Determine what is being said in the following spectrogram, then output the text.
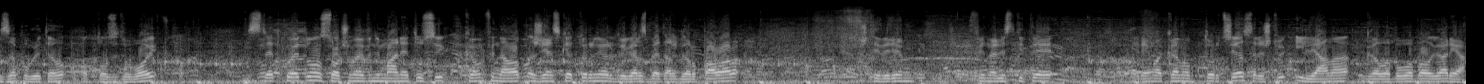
за победител от този двубой след което насочваме вниманието си към финалът на женския турнир Bigars Better Girl Power. Ще видим финалистките Ирема Кън от Турция срещу Иляна Галабова България.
